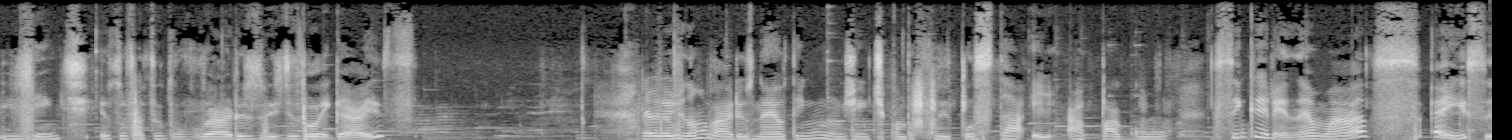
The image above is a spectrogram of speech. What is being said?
E, gente, eu tô fazendo vários vídeos legais. Na verdade, não vários, né? Eu tenho um, gente. Quando eu fui postar, ele apagou sem querer, né? Mas é isso,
